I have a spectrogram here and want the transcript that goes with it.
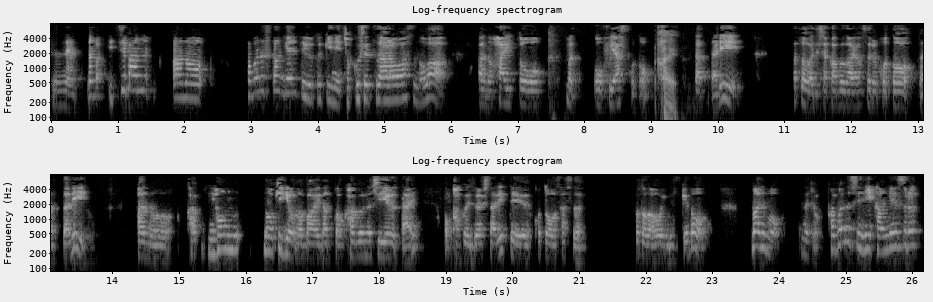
すね。なんか一番、あの、株主還元っていう時に直接表すのは、あの、配当、まあ、を増やすことはい。だったり、あとは自社株買いをすることだったり、あの、か日本の企業の場合だと株主優待を拡充したりっていうことを指すことが多いんですけど、まあでも、なんでしょう、株主に還元するっ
